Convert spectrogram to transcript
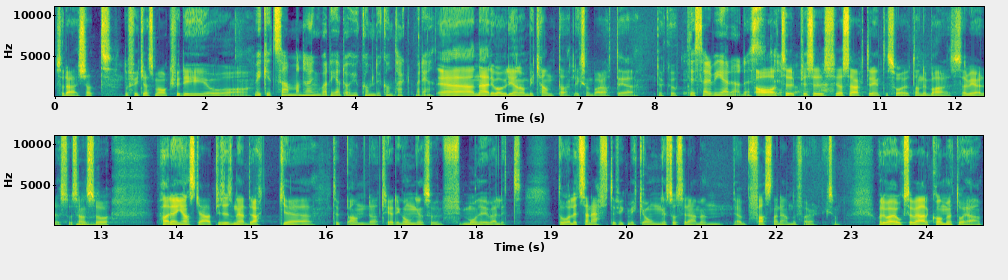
sådär, så att då fick jag smak för det. Och, Vilket sammanhang var det då? Hur kom du i kontakt med det? Eh, nej, det var väl genom bekanta. Liksom bara att det dök upp. Det serverades? Ja, typ, typ precis. Jag sökte det inte så, utan det bara serverades. Och sen mm. så hade jag en ganska, precis som när jag drack eh, typ andra, tredje gången så mådde jag väldigt dåligt sen efter. Fick mycket ångest och sådär, men jag fastnade ändå för det. Liksom. Och det var också välkommet då jag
